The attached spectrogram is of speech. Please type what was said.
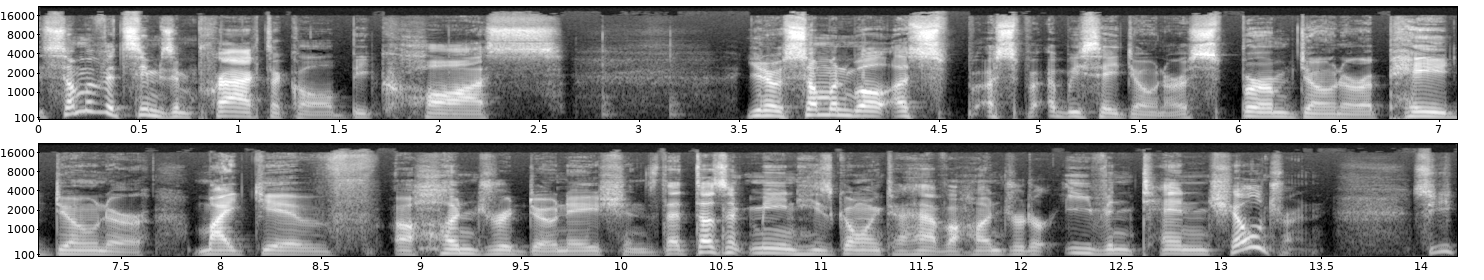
some of it seems impractical because, you know, someone will, a, a we say donor, a sperm donor, a paid donor might give a 100 donations. That doesn't mean he's going to have a 100 or even 10 children. So you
